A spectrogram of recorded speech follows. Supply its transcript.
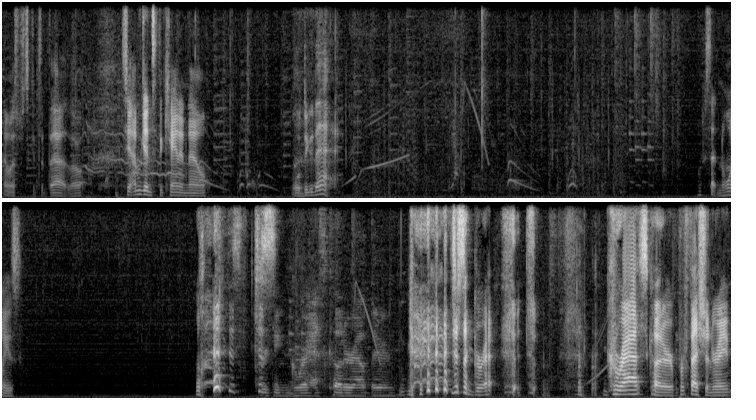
How am I supposed to get to that though? See, I'm getting to the cannon now. We'll do that. What is that noise? What is just grass cutter out there. just a gra- grass cutter profession, right?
